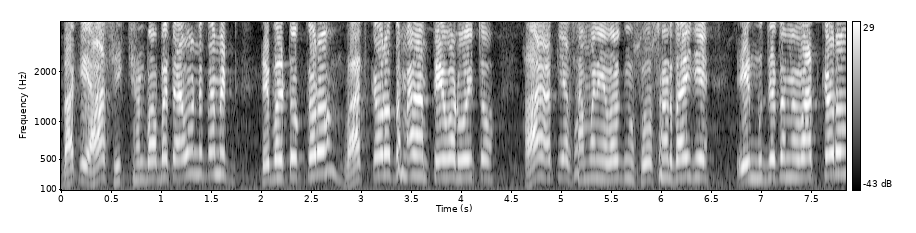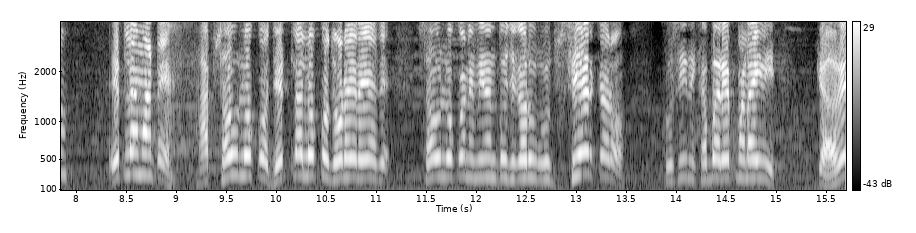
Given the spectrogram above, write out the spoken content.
બાકી હા શિક્ષણ બાબતે આવો ને તમે ટેબલ ટોક કરો, વાત કરો તમારા તેવડ હોય તો. હા, અત્યારે સામાન્ય વર્ગનું શોષણ થાય છે. એ મુદ્દે તમે વાત કરો. એટલા માટે આપ સૌ લોકો, જેટલા લોકો જોડાઈ રહ્યા છે સૌ લોકોને વિનંતી કરું શેર કરો. ખુશીની ખબર એ પણ આવી કે હવે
